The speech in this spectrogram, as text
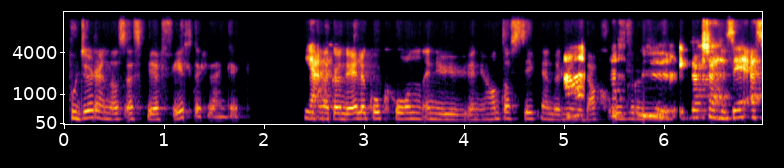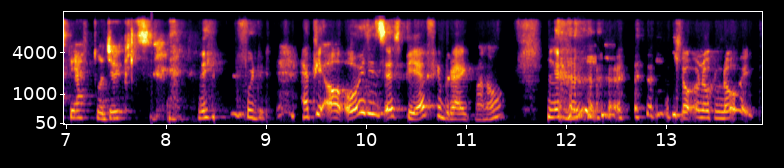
poeder en dat is SPF 40, denk ik. En Ja, dan kun je eigenlijk ook gewoon in je, in je handtas steken en er de Ah, dag over... Ik dacht dat je zei SPF-product. Nee. Heb je al ooit eens SPF gebruikt, Manon? no, nog nooit.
